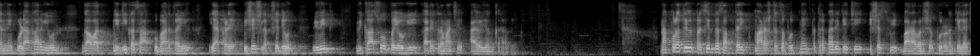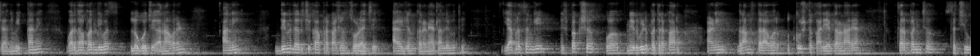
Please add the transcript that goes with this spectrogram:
यांनी पुढाकार घेऊन गावात निधी कसा उभारता येईल याकडे विशेष लक्ष देऊन विविध विकासोपयोगी कार्यक्रमाचे आयोजन करावे. नागपुरातील प्रसिद्ध साप्ताहिक महाराष्ट्र सपूतने पत्रकारितेची यशस्वी बारा वर्ष पूर्ण केल्याच्या निमित्ताने वर्धापन दिवस लोगोचे अनावरण आणि दिनदर्शिका प्रकाशन सोहळ्याचे आयोजन करण्यात आले होते. याप्रसंगी निष्पक्ष व निर्भीड पत्रकार आणि ग्रामस्तरावर उत्कृष्ट कार्य करणाऱ्या सरपंच सचिव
